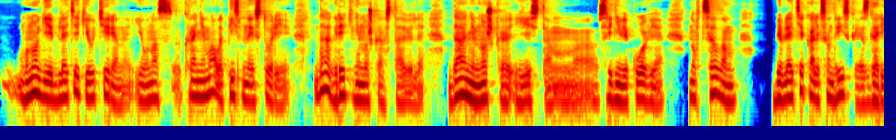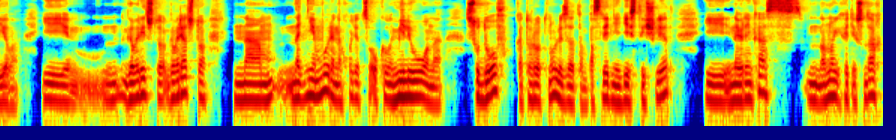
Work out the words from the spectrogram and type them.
многие библиотеки утеряны, и у нас крайне мало письменной истории. Да, греки немножко оставили, да, немножко есть там э, средневековье, но в целом библиотека Александрийская сгорела. И говорит, что, говорят, что на, на дне моря находится около миллиона судов, которые утонули за там, последние 10 тысяч лет. И наверняка с, на многих этих судах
